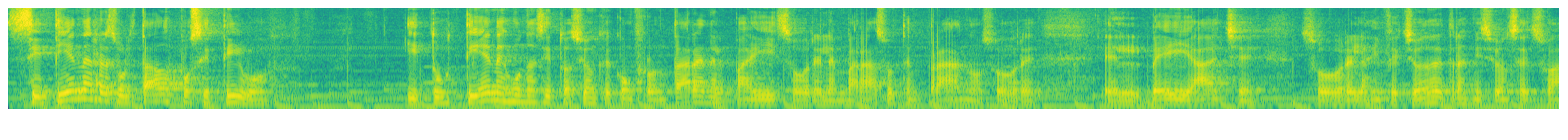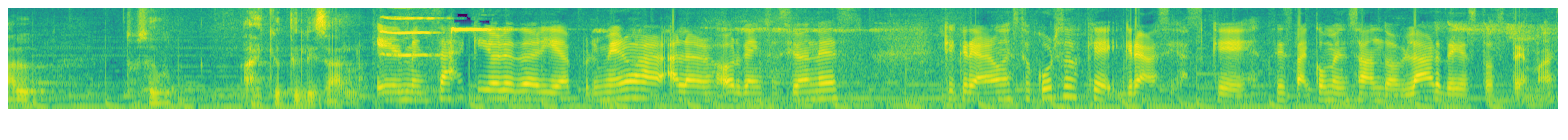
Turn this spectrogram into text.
si tienes resultados positivos y tú tienes una situación que confrontar en el país sobre el embarazo temprano, sobre el VIH, sobre las infecciones de transmisión sexual, entonces hay que utilizarlo. El mensaje que yo le daría primero a, las organizaciones que crearon estos cursos que gracias, que se están comenzando a hablar de estos temas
